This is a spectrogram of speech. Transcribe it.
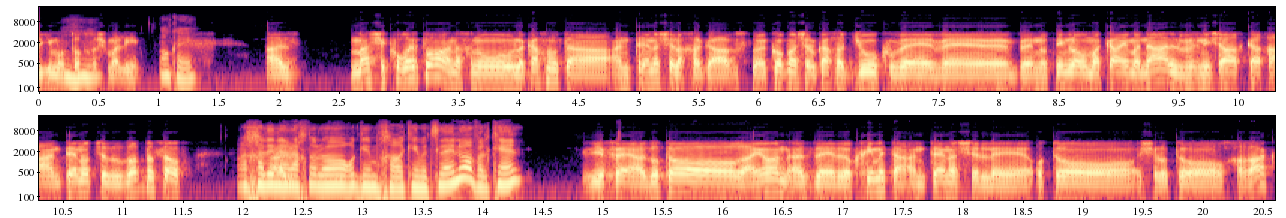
עם אותות mm-hmm. חשמליים. אוקיי. Okay. אז מה שקורה פה, אנחנו לקחנו את האנטנה של החגב, זאת אומרת, כל פעם שלוקחת ג'וק ו- ו- ונותנים לו מכה עם הנעל, ונשאר ככה האנטנות שזזות בסוף. חלילה, אז... אנחנו לא הורגים חרקים אצלנו, אבל כן. יפה, אז אותו רעיון, אז uh, לוקחים את האנטנה של, uh, אותו, של אותו חרק,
